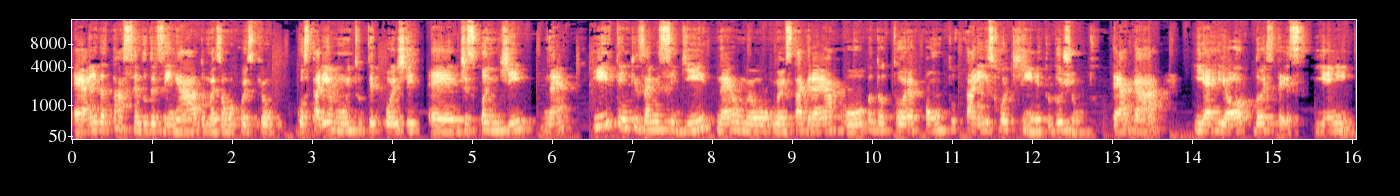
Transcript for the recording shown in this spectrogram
É, ainda está sendo desenhado, mas é uma coisa que eu gostaria muito depois de, é, de expandir, né? E quem quiser me seguir, né? O meu, meu Instagram é arroba doutora.thaisrotine, tudo junto. T-H-I-R-O, dois T's, I-N-I.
